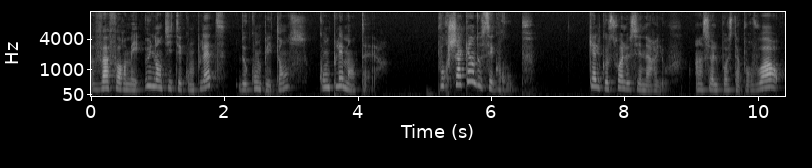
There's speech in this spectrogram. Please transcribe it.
va former une entité complète de compétences complémentaires. Pour chacun de ces groupes, quel que soit le scénario, un seul poste à pourvoir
